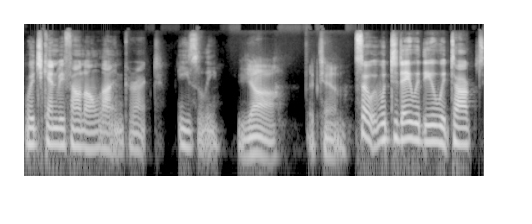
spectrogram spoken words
Which can be found online, correct? Easily. Yeah, it can. So today with you, we talked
